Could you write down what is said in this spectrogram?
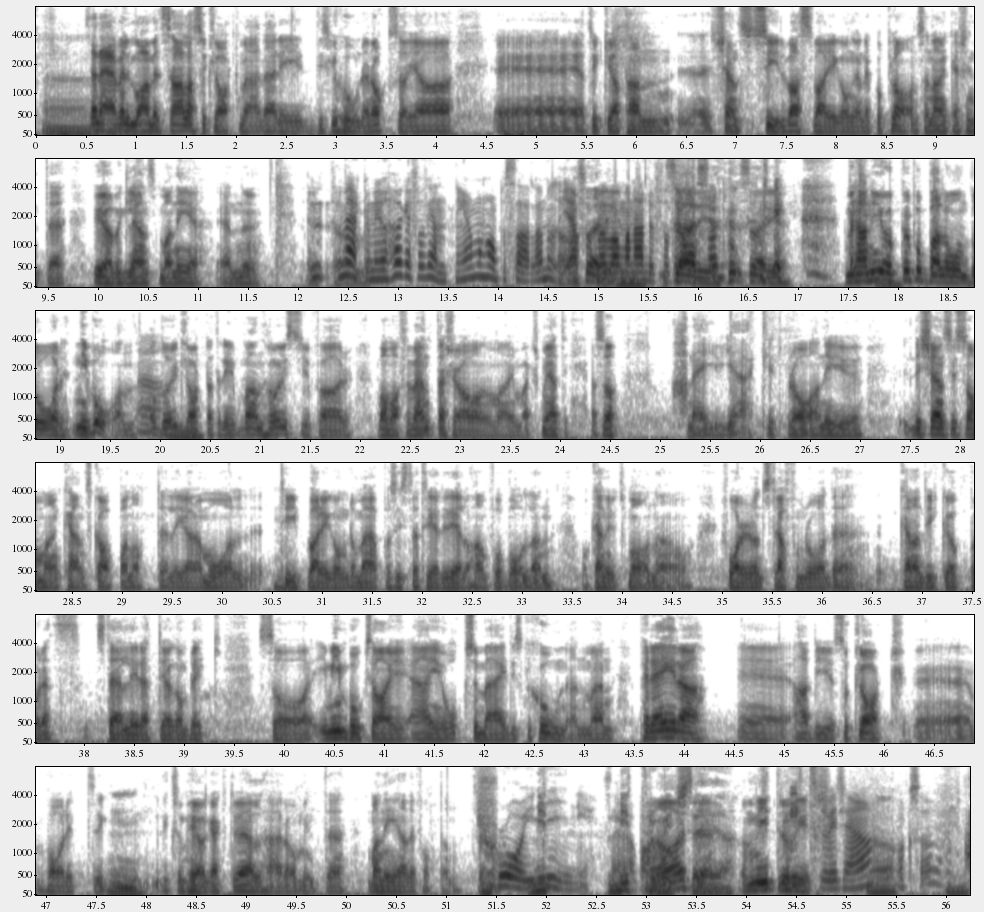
Eh, Sen är väl Mohamed Salah såklart med där i diskussionen också. Jag, eh, jag tycker att han eh, känns sylvass varje gång han är på plan. Sen har han kanske inte överglänst Mané ännu. Utan- Märker ni hur höga förväntningar man har på Salah nu Ja, jämfört är med vad man hade för ett år är sedan? så är det. Men han är ju uppe på Ballon d'Or nivån. Ja. Och då är det Mm. klart att ribban höjs ju för vad man förväntar sig av honom varje match. Men ty- alltså, han är ju jäkligt bra. Han är ju det känns ju som han kan skapa något eller göra mål typ varje gång de är på sista tredjedel och han får bollen och kan utmana och får det runt straffområde. Kan han dyka upp på rätt ställe i rätt ögonblick. Så i min bok så är han ju- är han ju också med i diskussionen men Pereira eh, hade ju såklart eh, varit eh, Mm. liksom högaktuell här om inte Mané hade fått den. Troy Mit- bara. Mitrovic det. säger jag. Ja, Mitrovic. Mitrovic ja, Ja. också.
